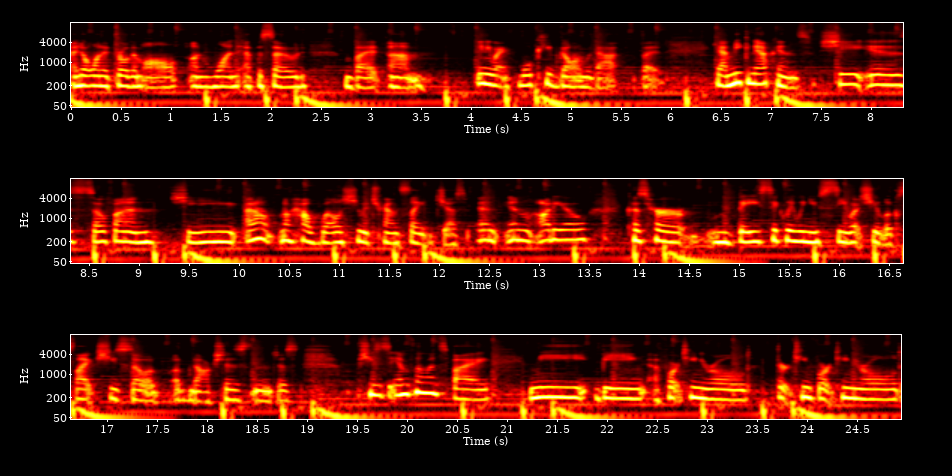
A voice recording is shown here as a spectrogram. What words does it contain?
I don't want to throw them all on one episode, but um, anyway, we'll keep going with that. But yeah, Meeka Napkins, she is so fun. She, I don't know how well she would translate just in, in audio because her basically, when you see what she looks like, she's so obnoxious and just, she's influenced by me being a 14 year old, 13, 14 year old,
